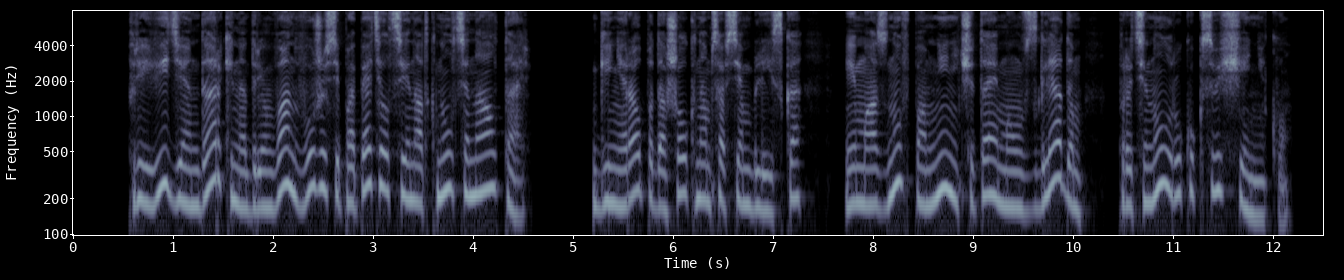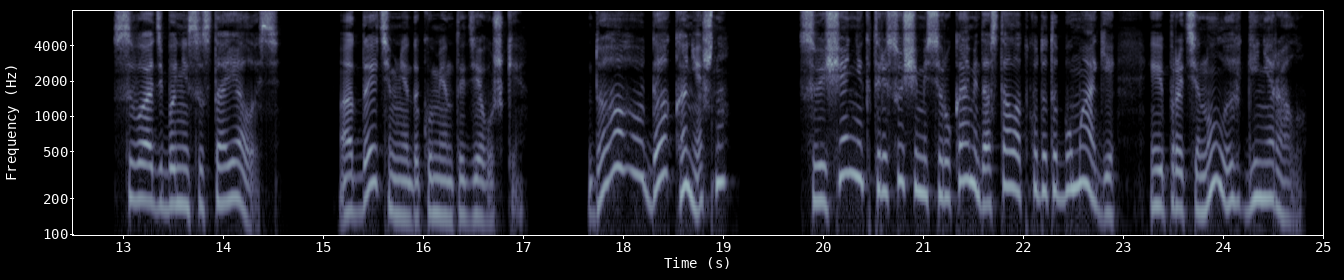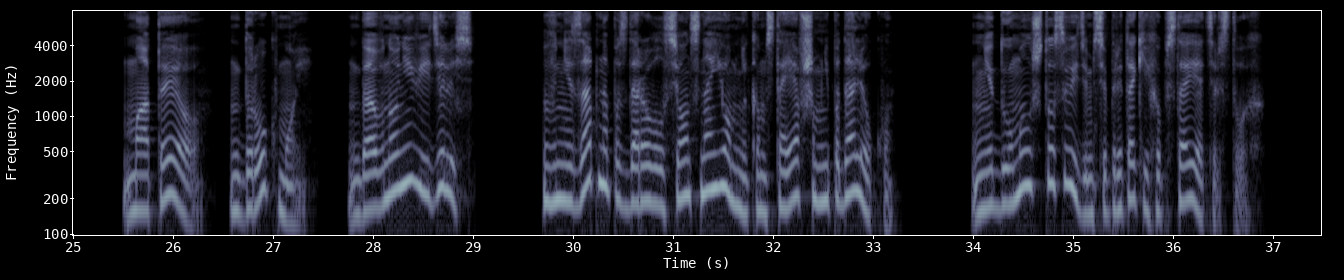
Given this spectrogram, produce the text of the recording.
При виде Эндаркина Дримван в ужасе попятился и наткнулся на алтарь. Генерал подошел к нам совсем близко и, мазнув по мне нечитаемым взглядом, протянул руку к священнику. «Свадьба не состоялась. Отдайте мне документы девушки». «Да, да, конечно». Священник трясущимися руками достал откуда-то бумаги и протянул их генералу. «Матео, друг мой, давно не виделись». Внезапно поздоровался он с наемником, стоявшим неподалеку. «Не думал, что свидимся при таких обстоятельствах.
